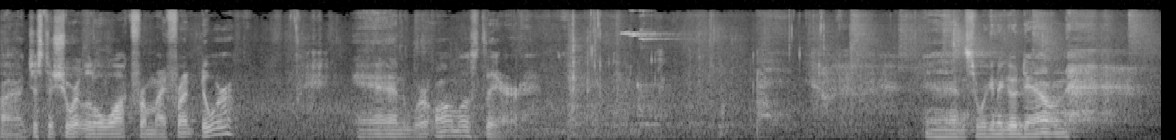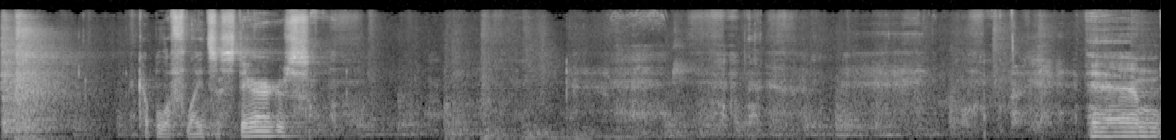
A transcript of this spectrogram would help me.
Uh, just a short little walk from my front door, and we're almost there. And so we're going to go down couple of flights of stairs. And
